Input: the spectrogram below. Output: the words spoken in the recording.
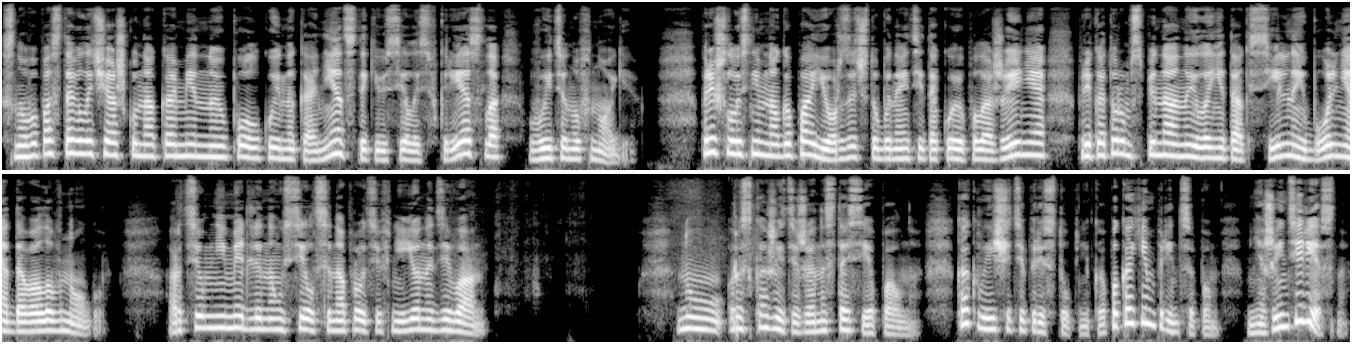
снова поставила чашку на каминную полку и, наконец-таки, уселась в кресло, вытянув ноги. Пришлось немного поерзать, чтобы найти такое положение, при котором спина ныла не так сильно и боль не отдавала в ногу. Артем немедленно уселся напротив нее на диван. «Ну, расскажите же, Анастасия Павловна, как вы ищете преступника? По каким принципам? Мне же интересно».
